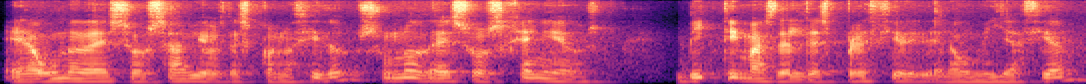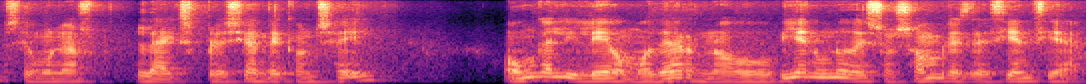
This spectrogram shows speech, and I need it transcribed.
¿Era uno de esos sabios desconocidos, uno de esos genios víctimas del desprecio y de la humillación, según la expresión de Conseil, o un Galileo moderno, o bien uno de esos hombres de ciencia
